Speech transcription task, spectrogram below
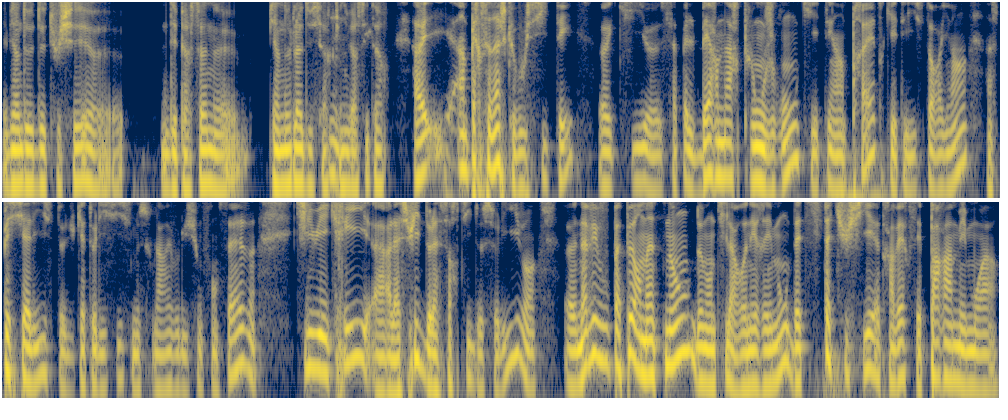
eh de, toucher euh, des personnes euh, bien au-delà du cercle mmh. universitaire. Alors, ah un personnage que vous citez, euh, qui euh, s'appelle Bernard Plongeron, qui était un prêtre, qui était historien, un spécialiste du catholicisme sous la Révolution française, qui lui écrit, à la suite de la sortie de ce livre, euh, N'avez-vous pas peur maintenant, demande-t-il à René Raymond, d'être statufié à travers ces paramémoires?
